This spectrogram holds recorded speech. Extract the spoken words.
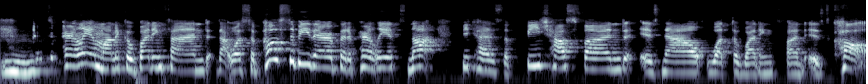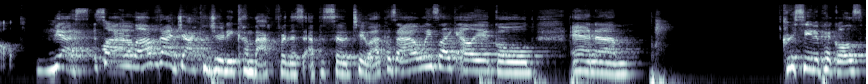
Mhm. It's apparently a Monica wedding fund that was supposed to be there, but apparently it's not because the beach house fund is now what the wedding fund is called. Yes. So I love that Jack and Judy come back for this episode too, because I always like Elliott Gould and um, Christina Pickles. Um,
